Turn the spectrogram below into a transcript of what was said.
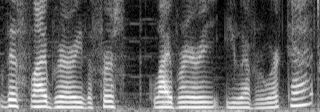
this library the first library you ever worked at?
